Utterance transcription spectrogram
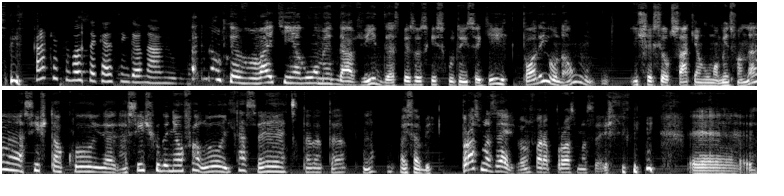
Pra que, que você quer se enganar, meu bem? Não, porque vai que em algum momento da vida, as pessoas que escutam isso aqui podem ou não encher seu saco em algum momento falando, ah, assiste tal coisa, assiste o que o Daniel falou, ele tá certo, tá, tá, tá. Né? Vai saber. Próxima série, vamos para a próxima série. é...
